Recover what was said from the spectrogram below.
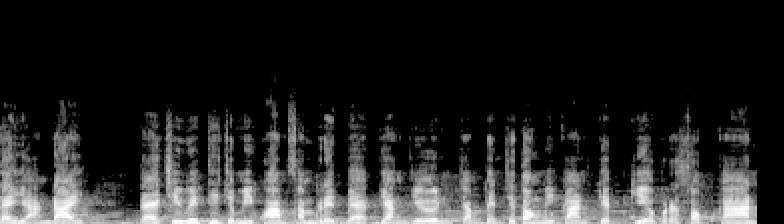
แต่อย่างใดแต่ชีวิตที่จะมีความสำเร็จแบบยั่งยืนจำเป็นจะต้องมีการเก็บเกี่ยวประสบการณ์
